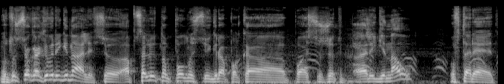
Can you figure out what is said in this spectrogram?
Ну, тут все как и в оригинале. Все абсолютно полностью игра пока по сюжету оригинал повторяет.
